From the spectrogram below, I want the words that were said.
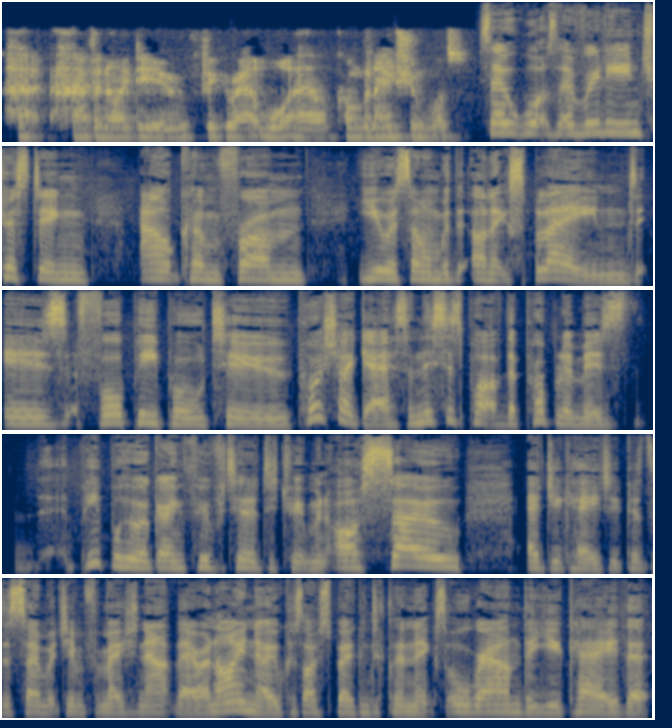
have an idea and figure out what our combination was. So, what's a really interesting outcome from you as someone with unexplained is for people to push, I guess. And this is part of the problem is people who are going through fertility treatment are so educated because there's so much information out there. And I know because I've spoken to clinics all around the UK that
